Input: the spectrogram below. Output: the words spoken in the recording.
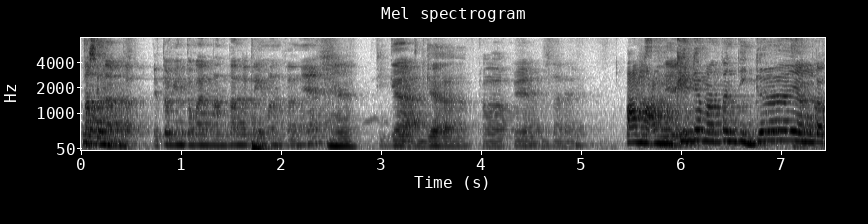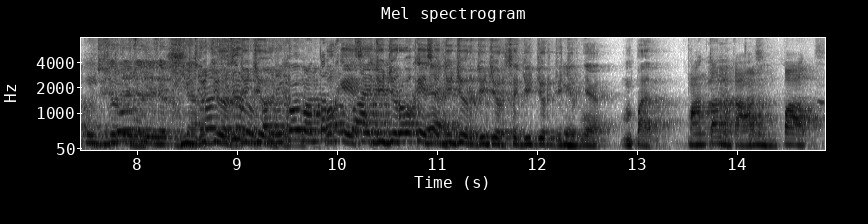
bentar, bentar. Itu hitungan mantan tadi mantannya Ya. tiga. Tiga. Kalau aku ya bentar ya. Ah, nggak mungkin dia mantan tiga yang kaku itu. Jujur, jujur, jujur. jujur, jujur, jujur. Riko mantan Oke, saya jujur. Oke, saya Ya. jujur, jujur, sejujur jujurnya empat. Mantan kan empat.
